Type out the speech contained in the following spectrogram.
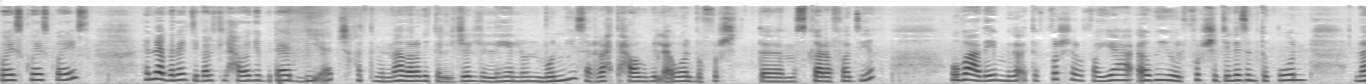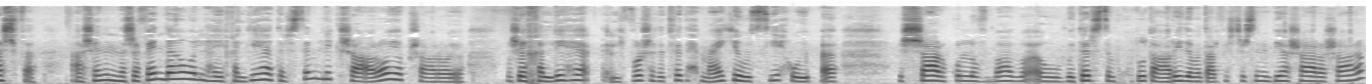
كويس كويس كويس. هنا يا بنات دي palette الحواجب بتاعت BH خدت منها درجة الجل اللي هي لون بني. سرحت حواجبي الأول بفرشة ماسكارا فاضية. وبعدين بدأت بفرشة رفيعة قوي. والفرشة دي لازم تكون ناشفة عشان النشفان ده هو اللي هيخليها ترسم لك شعراية بشعراية. مش هيخليها الفرشة تتفتح معاكي وتسيح ويبقى الشعر كله في بعضه أو بترسم خطوط عريضة ما تعرفيش ترسمي بيها شعرة شعرة.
